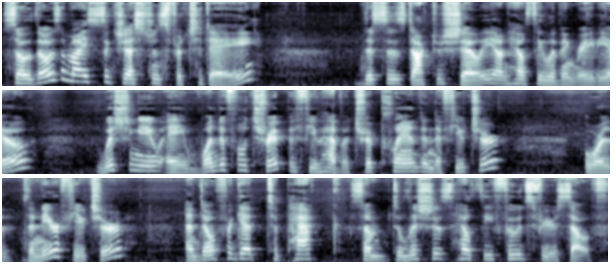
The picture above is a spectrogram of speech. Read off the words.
So, those are my suggestions for today. This is Dr. Shelley on Healthy Living Radio. Wishing you a wonderful trip if you have a trip planned in the future or the near future. And don't forget to pack some delicious, healthy foods for yourself.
